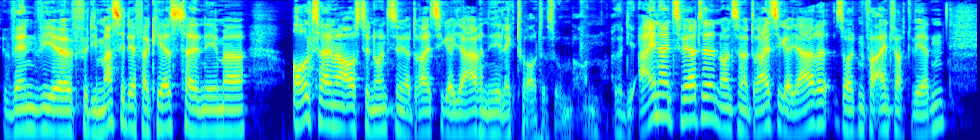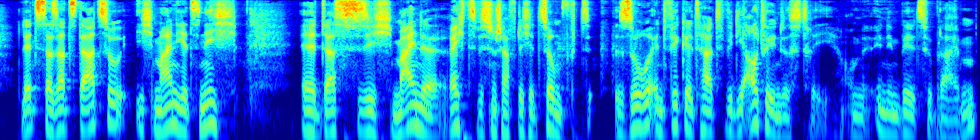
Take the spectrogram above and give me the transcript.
wenn wir für die Masse der Verkehrsteilnehmer Oldtimer aus den 1930er Jahren in Elektroautos umbauen. Also die Einheitswerte 1930er Jahre sollten vereinfacht werden. Letzter Satz dazu. Ich meine jetzt nicht, dass sich meine rechtswissenschaftliche Zunft so entwickelt hat wie die Autoindustrie, um in dem Bild zu bleiben,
